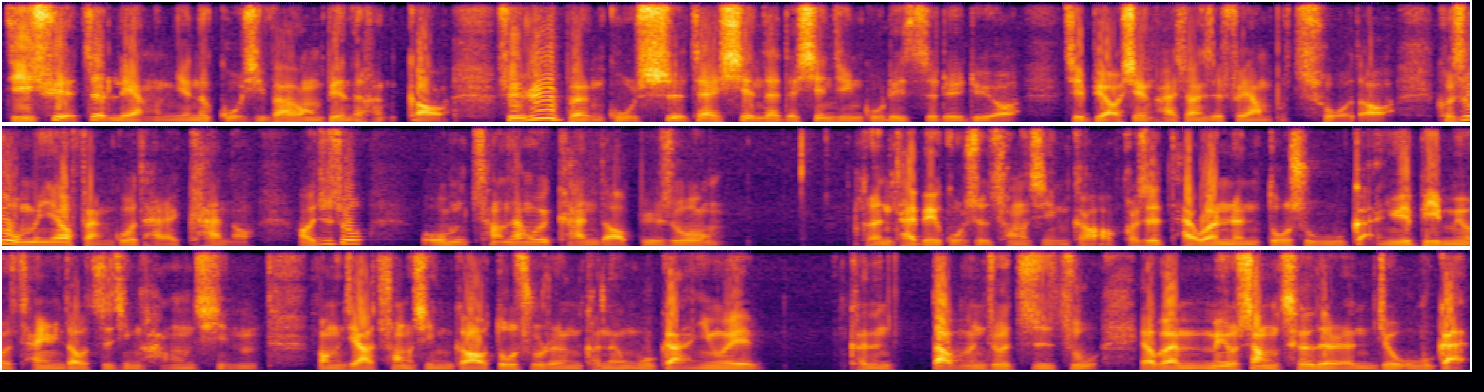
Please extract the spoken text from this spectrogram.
的确，这两年的股息发放变得很高，所以日本股市在现在的现金股利殖利率哦，其实表现还算是非常不错的哦。可是我们也要反过头来看哦，啊，就说我们常常会看到，比如说可能台北股市创新高，可是台湾人多数无感，因为并没有参与到资金行情，房价创新高，多数人可能无感，因为。可能大部分就自助，要不然没有上车的人就无感。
